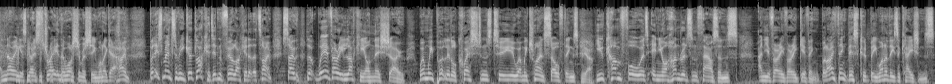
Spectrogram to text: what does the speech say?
and knowing it's going straight in the washing machine when I get home. But it's meant to be good luck. It didn't feel like it at the time. So look, we're very lucky on this show when we put little questions to you, when we try and solve things. Yeah. you come forward in your hundreds and thousands, and you're very very giving. But I think this could be one of these occasions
